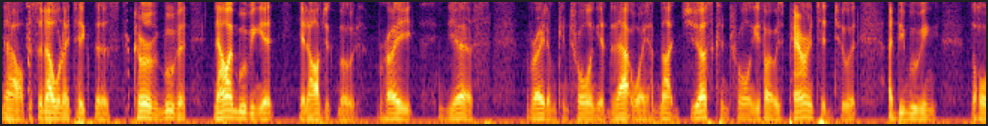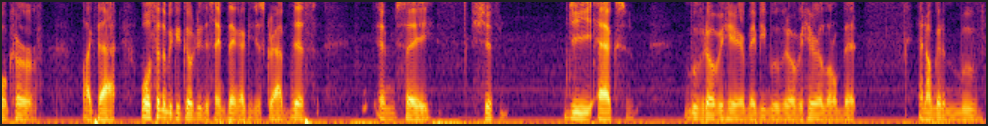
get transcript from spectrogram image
Now so now when I take this curve and move it now I'm moving it in object mode. Right. Yes right? I'm controlling it that way. I'm not just controlling, if I was parented to it, I'd be moving the whole curve like that. Well, so then we could go do the same thing. I could just grab this and say shift DX, move it over here, maybe move it over here a little bit, and I'm going to move,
